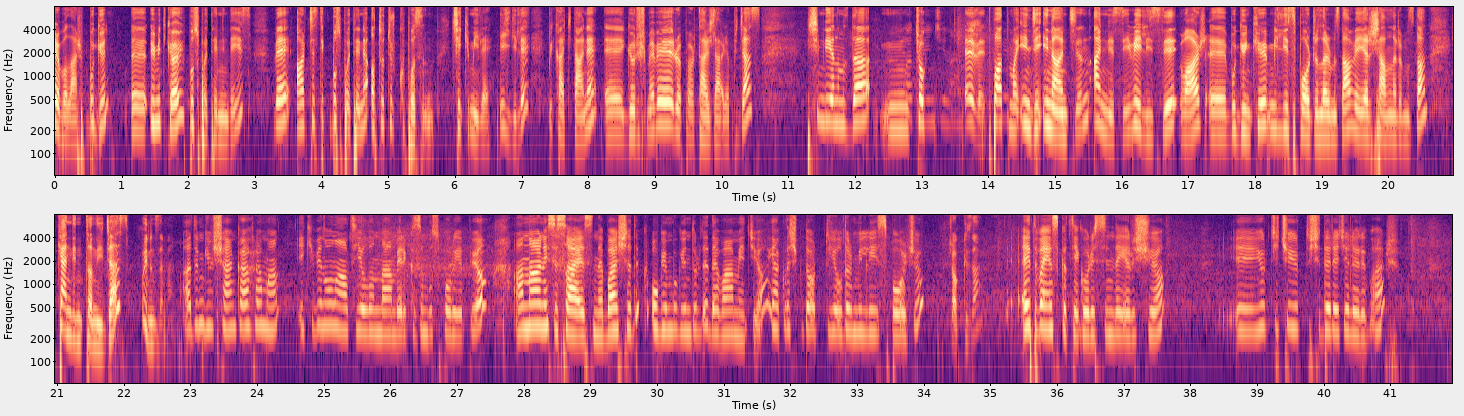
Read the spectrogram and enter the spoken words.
Merhabalar. Bugün e, Ümitköy Buz Pateni'ndeyiz ve Artistik Buz Pateni Atatürk Kupası'nın çekimiyle ilgili birkaç tane e, görüşme ve röportajlar yapacağız. Şimdi yanımızda m, çok evet Fatma İnci İnanç'ın annesi, velisi var. E, bugünkü milli sporcularımızdan ve yarışanlarımızdan kendini tanıyacağız. Buyurunuz efendim. Adım Gülşen Kahraman. 2016 yılından beri kızım bu sporu yapıyor. Anneannesi sayesinde başladık. O gün bugündür de devam ediyor. Yaklaşık 4 yıldır milli sporcu. Çok güzel. Advanced kategorisinde yarışıyor. E, yurt içi yurt dışı dereceleri var.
